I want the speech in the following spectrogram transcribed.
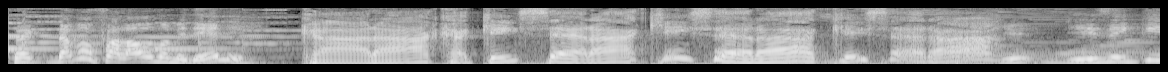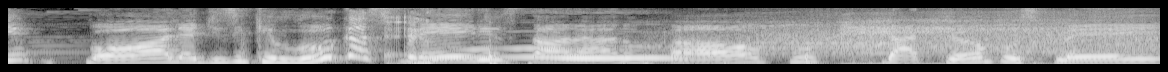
Dá pra falar o nome dele? Caraca, quem será? Quem será? Quem será? Dizem que, olha, dizem que Lucas Freire estará no palco da Campus Play.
